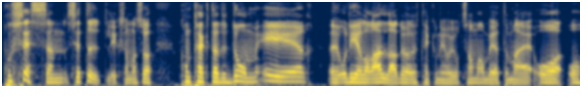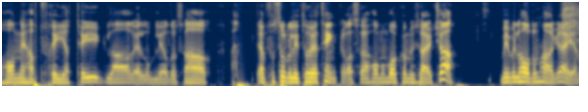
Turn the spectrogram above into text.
processen sett ut liksom? Alltså, kontaktade de er? Eh, och det gäller alla då, jag tänker ni har gjort samarbete med. Och, och har ni haft fria tyglar eller blir det så här? Jag förstår det lite hur jag tänker, alltså har de bara kommit och sagt tja, vi vill ha den här grejen.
